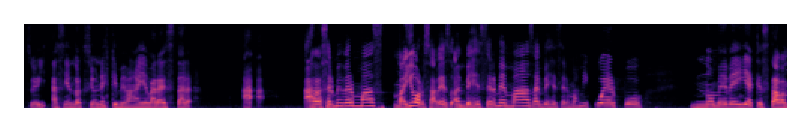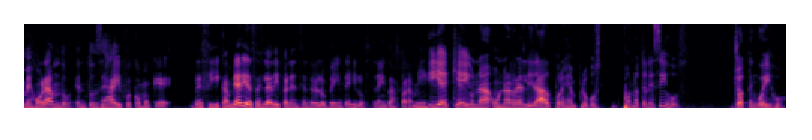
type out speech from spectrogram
estoy haciendo acciones que me van a llevar a estar a, a hacerme ver más mayor, ¿sabes? A envejecerme más, a envejecer más mi cuerpo. No me veía que estaba mejorando. Entonces ahí fue como que decidí cambiar y esa es la diferencia entre los 20 y los 30 para mí. Y aquí hay una, una realidad, por ejemplo, vos, vos no tenés hijos, yo tengo hijos.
